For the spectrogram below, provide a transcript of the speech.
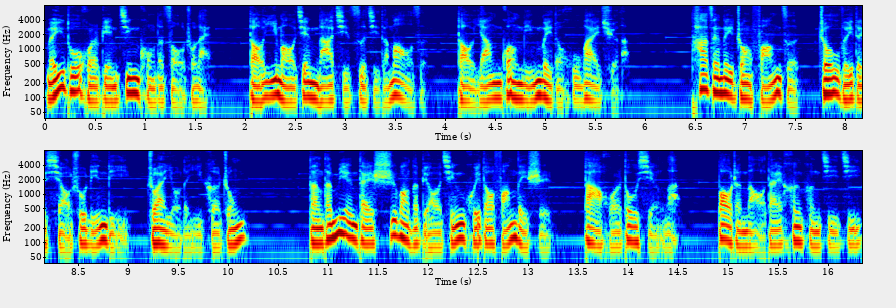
没多会儿便惊恐地走出来，到衣帽间拿起自己的帽子，到阳光明媚的户外去了。他在那幢房子周围的小树林里转悠了一刻钟。等他面带失望的表情回到房内时，大伙儿都醒了，抱着脑袋哼哼唧唧。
